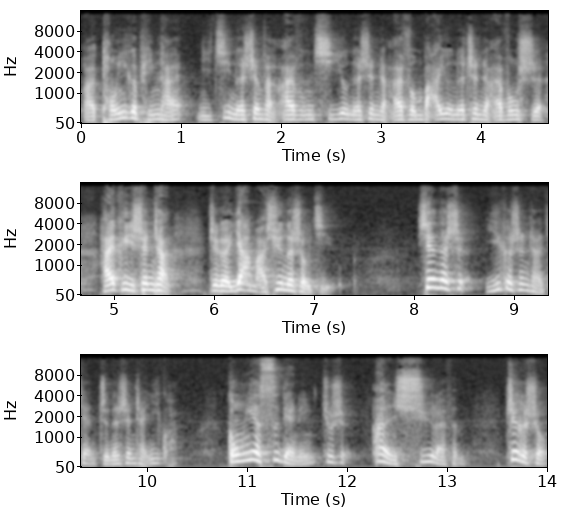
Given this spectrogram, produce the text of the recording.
啊，同一个平台，你既能生产 iPhone 七，又能生产 iPhone 八，又能生产 iPhone 十，还可以生产这个亚马逊的手机。现在是一个生产线只能生产一款，工业四点零就是按需来分，这个时候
